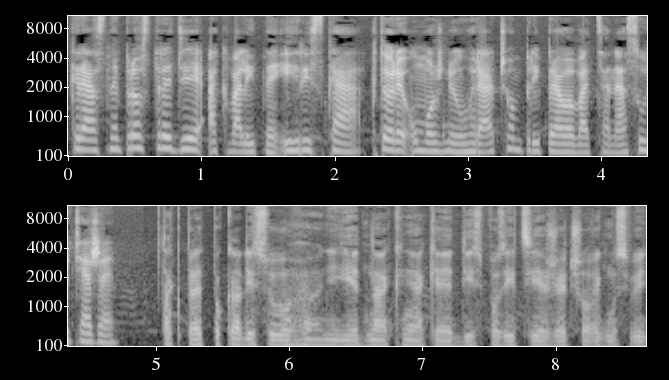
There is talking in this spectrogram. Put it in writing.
krásne prostredie a kvalitné ihriská, ktoré umožňujú hráčom pripravovať sa na súťaže. Tak predpoklady sú jednak nejaké dispozície, že človek musí byť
